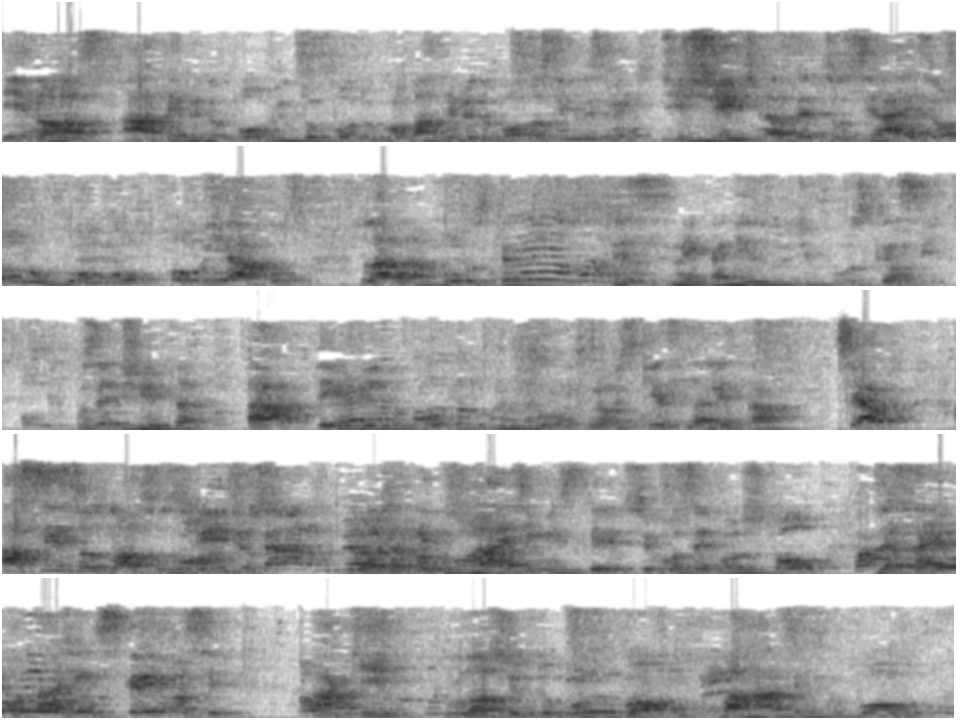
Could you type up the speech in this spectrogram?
E nós, a TV do Povo, youtube.com.br TV do Povo, ou simplesmente digite nas redes sociais, ou no Google ou Yahoo, lá na busca desses mecanismos de busca. Você digita a TV do Povo, tudo junto, não esqueça da letra certo? Assista os nossos vídeos, nós já temos microfone. mais de mil inscritos. Se você gostou dessa reportagem, inscreva-se aqui no nosso youtube.com barra TV do Povo.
